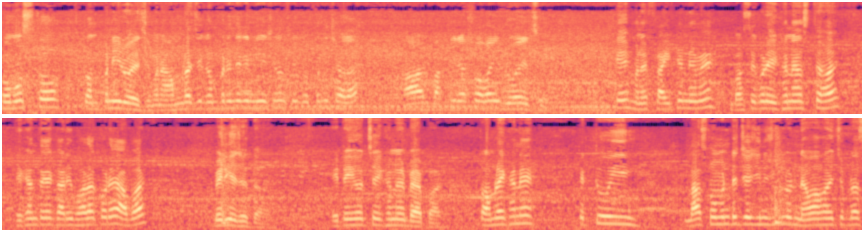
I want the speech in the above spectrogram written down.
সমস্ত কোম্পানি রয়েছে। মানে আমরা যে কোম্পানি থেকে নিয়েছিলাম সেই কোম্পানি ছাড়া আর বাকিরা সবাই রয়েছে। ওকে মানে ফ্লাইটে নেমে বাসে করে এখানে আসতে হয়। এখান থেকে গাড়ি ভাড়া করে আবার বেরিয়ে যেতে হয়। এটাই হচ্ছে এখানের ব্যাপার। তো আমরা এখানে একটু ওই লাস্ট মোমেন্টে যে জিনিসগুলো নেওয়া হয়েছে প্লাস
